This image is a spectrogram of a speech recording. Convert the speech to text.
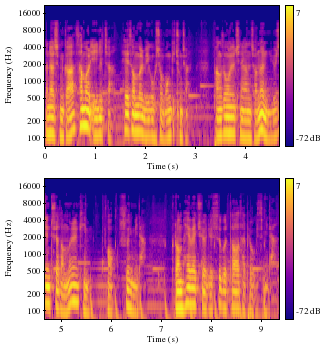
안녕하십니까. 3월 2일자 해외선물 미국옵션 원기충전. 방송을 진행하는 저는 유진투자선물 김억수입니다. 그럼 해외 주요 뉴스부터 살펴보겠습니다.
